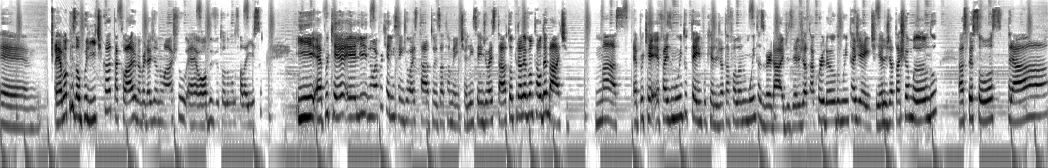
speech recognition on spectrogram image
é, é uma prisão política, tá claro, na verdade eu não acho, é óbvio, todo mundo fala isso. E é porque ele. Não é porque ele incendiou a estátua exatamente, ele incendiou a estátua para levantar o debate. Mas é porque faz muito tempo que ele já tá falando muitas verdades, ele já tá acordando muita gente, ele já tá chamando as pessoas pra,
